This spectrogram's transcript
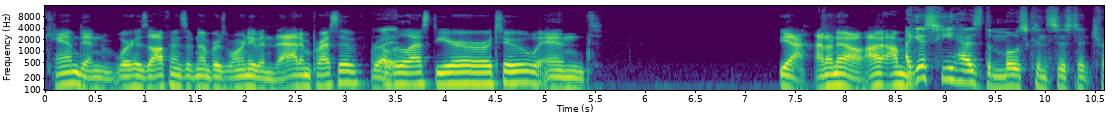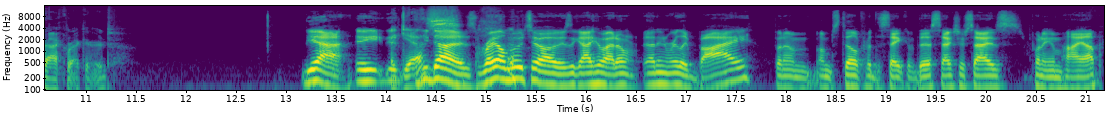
Camden where his offensive numbers weren't even that impressive right. over the last year or two, and yeah, I don't know. I, I'm. I guess he has the most consistent track record. Yeah, he, I guess. he does. Realmuto is a guy who I don't, I didn't really buy, but I'm, I'm still for the sake of this exercise putting him high up.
